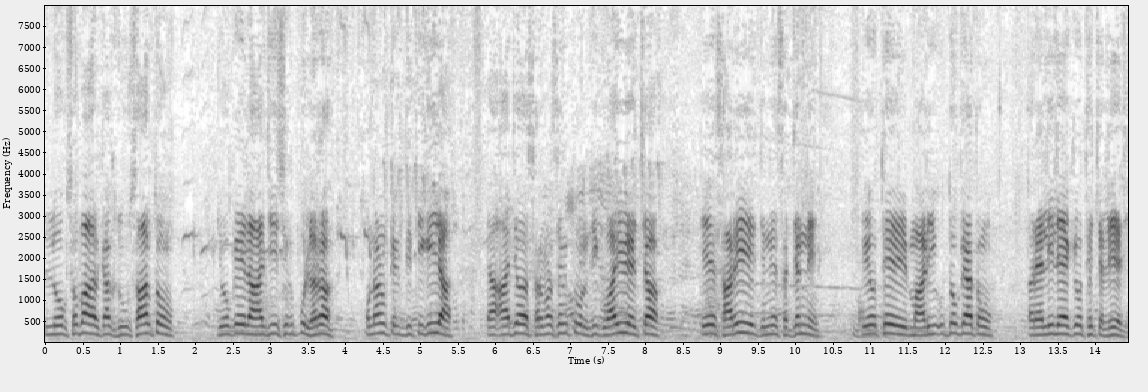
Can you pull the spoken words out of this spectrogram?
ਲੋਕ ਸਭਾ ਹਲਕਾ ਖਡੂਰ ਸਾਹਿਬ ਤੋਂ ਜੋ ਕਿ ਲਾਲਜੀਤ ਸਿੰਘ ਭੁੱਲਰ ਉਹਨਾਂ ਨੂੰ ਟਿਕਟ ਦਿੱਤੀ ਗਈ ਆ। ਅੱਜ ਸਰਵਣ ਸਿੰਘ ਧੁੰਨ ਦੀ ਗਵਾਹੀ ਵਿੱਚ ਇਹ ਸਾਰੇ ਜਿੰਨੇ ਸੱਜਣ ਨੇ ਇਹ ਉੱਥੇ ਮਾੜੀ ਉਦੋਗਿਆ ਤੋਂ ਰੈਲੀ ਲੈ ਕੇ ਉੱਥੇ ਚੱਲੇ ਆ ਜੀ।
